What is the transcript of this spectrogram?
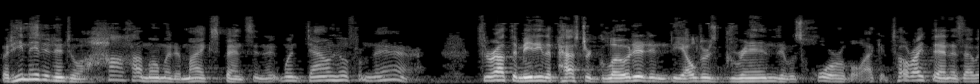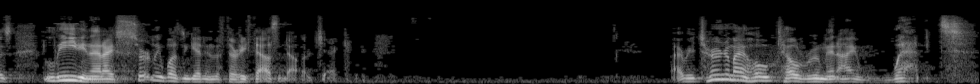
But he made it into a ha ha moment at my expense, and it went downhill from there. Throughout the meeting, the pastor gloated and the elders grinned. It was horrible. I could tell right then as I was leaving that I certainly wasn't getting the $30,000 check. I returned to my hotel room and I wept.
